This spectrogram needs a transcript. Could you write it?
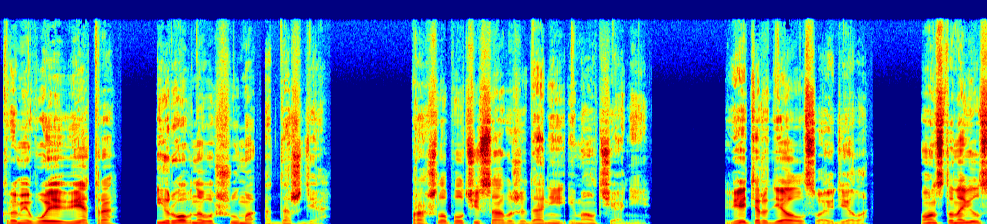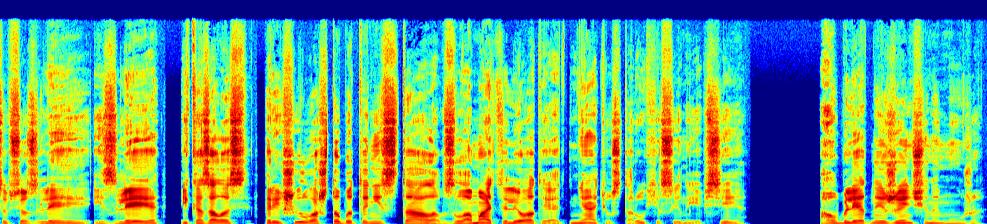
кроме воя ветра и ровного шума от дождя. Прошло полчаса в ожидании и молчании. Ветер делал свое дело. Он становился все злее и злее, и, казалось, решил во что бы то ни стало взломать лед и отнять у старухи сына Евсея, а у бледной женщины мужа.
